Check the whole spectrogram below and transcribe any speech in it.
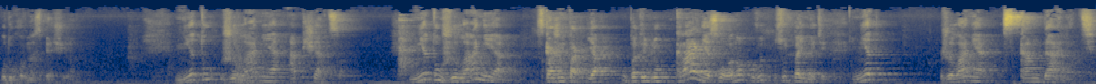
у духовно спящего? Нету желания общаться. Нету желания, скажем так, я употреблю крайнее слово, но вы суть поймете. Нет желания скандалить.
